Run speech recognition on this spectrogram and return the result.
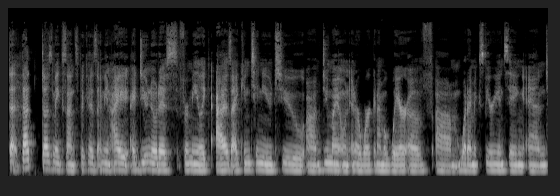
that that does make sense because I mean, I I do notice for me like as I continue to um, do my own inner work and I'm aware of um, what I'm experiencing and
